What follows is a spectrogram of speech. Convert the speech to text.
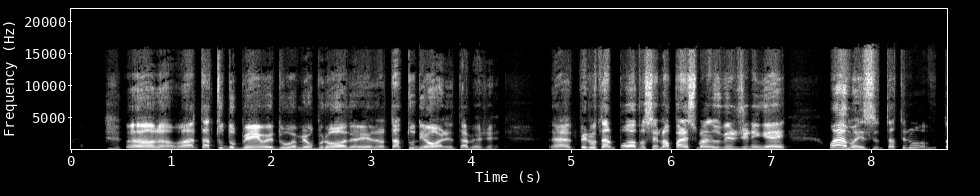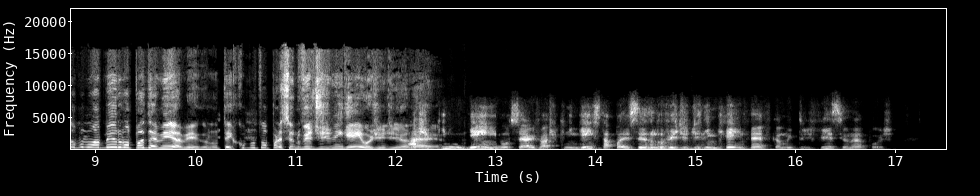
Não, não, ah, tá tudo bem, o Edu é meu brother, tá tudo em ordem, tá, minha gente? É, perguntaram, pô, você não aparece mais nos vídeos de ninguém. Ué, mas tá tendo, estamos numa meio uma pandemia, amigo. Não tem como tô aparecendo no vídeo de ninguém hoje em dia, né? Acho que ninguém, ou Sérgio, acho que ninguém está aparecendo no vídeo de ninguém, né? Fica muito difícil, né, poxa?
